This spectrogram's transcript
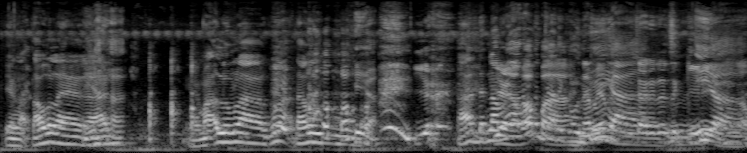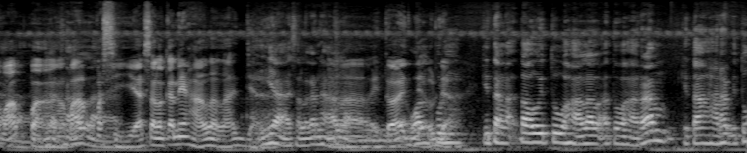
ya nggak tahu lah ya kan. Ya maklum lah, nggak tahu. Iya. Iya. Ada, Ya, namanya apa-apa. mencari keuntungan. Namanya Iya. mencari rezeki. Iya. Iya, nggak apa-apa. Nggak Nggak apa-apa salah. sih. Asalkan ya halal aja. Iya, asalkan halal. Nah, itu aja, Walaupun udah. kita nggak tahu itu halal atau haram, kita harap itu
